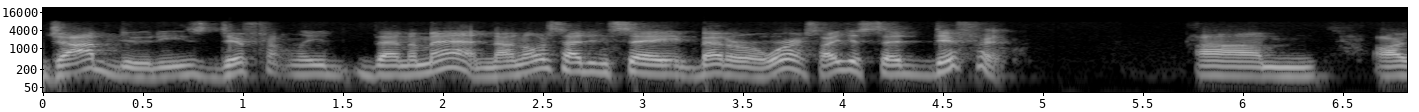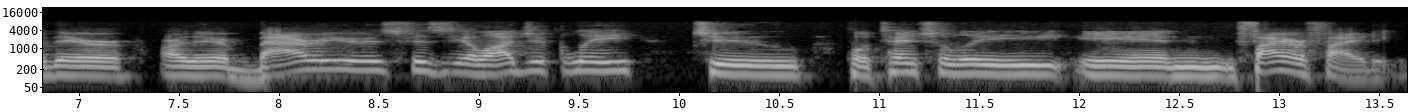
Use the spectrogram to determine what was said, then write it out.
job duties differently than a man. Now, notice I didn't say better or worse. I just said different. Um, are there are there barriers physiologically to potentially in firefighting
